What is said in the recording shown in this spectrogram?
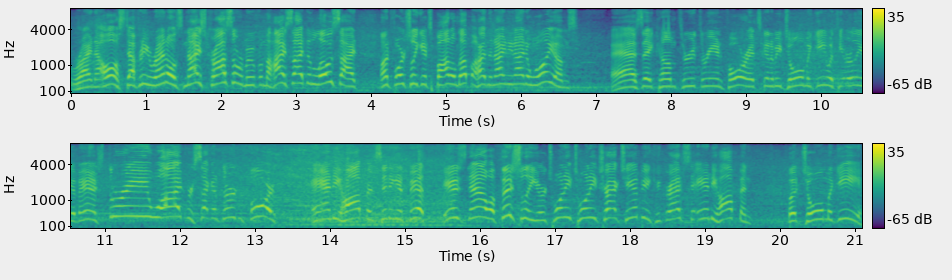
Right now, oh, Stephanie Reynolds, nice crossover move from the high side to the low side. Unfortunately, gets bottled up behind the 99 of Williams. As they come through three and four, it's going to be Joel McGee with the early advantage. Three wide for second, third, and fourth. Andy Hoffman sitting in fifth is now officially your 2020 track champion. Congrats to Andy Hoffman. But Joel McGee,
